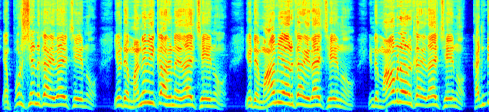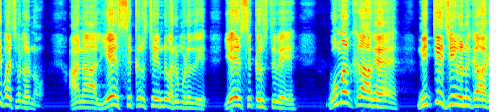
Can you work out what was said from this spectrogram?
என் புருஷனுக்காக ஏதாவது செய்யணும். என்னுடைய மனைவிக்காக நான் ஏதாவது செய்யணும். என்னுடைய மாமியாருக்காக ஏதாவது செய்யணும். என்னுடைய மாமனாருக்காக ஏதாவது செய்யணும். கண்டிப்பாக சொல்லணும். ஆனால் இயேசு கிறிஸ்து என்று வரும் பொழுது இயேசு கிறிஸ்துவே உமக்காக நித்திய ஜீவனுக்காக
